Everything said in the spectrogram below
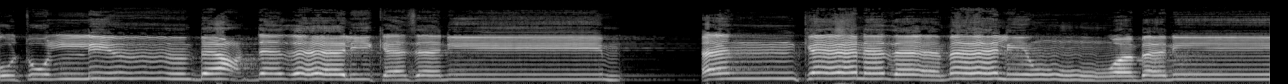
عتل بعد ذلك زنيم ان كان ذا مال وبنين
